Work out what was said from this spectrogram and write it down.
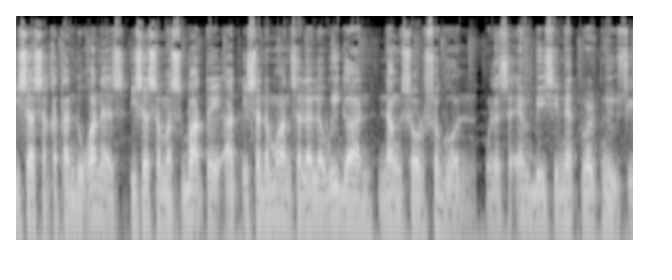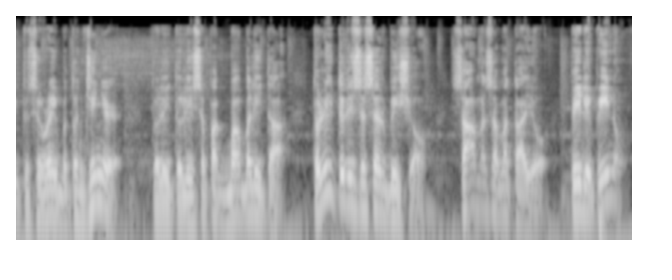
isa sa Catanduanes, isa sa Masbate at isa naman sa lalawigan ng Sorsogon. Mula sa MBC Network News, ito si Ray Baton Jr. Tuloy-tuloy sa pagbabalita, tuloy-tuloy sa serbisyo. Sama-sama tayo, Pilipino.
